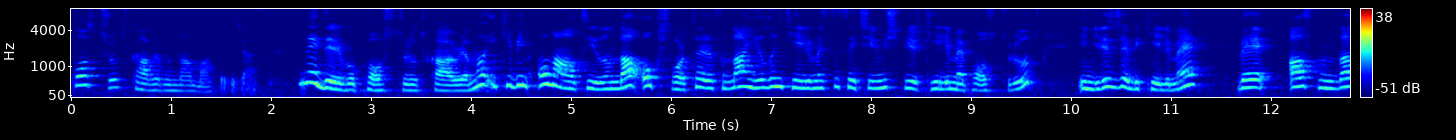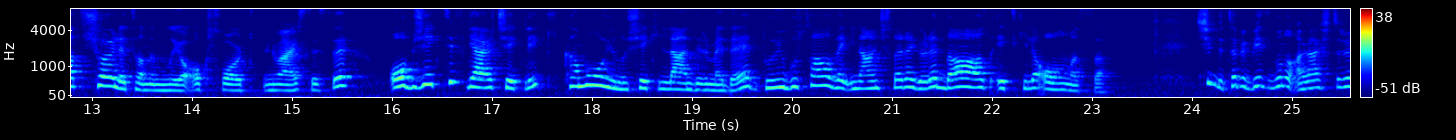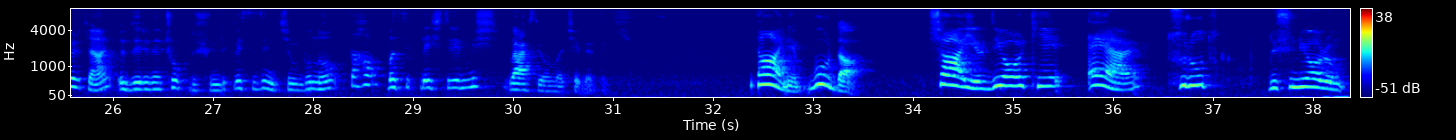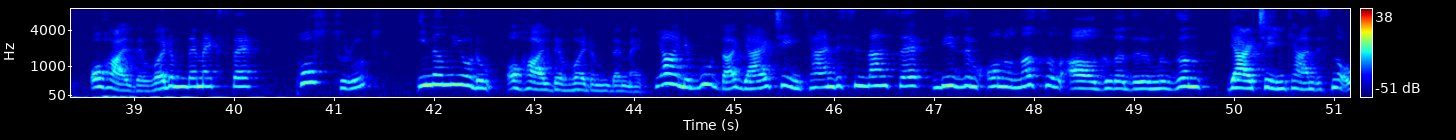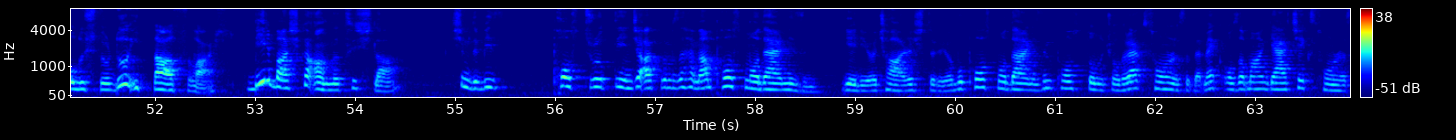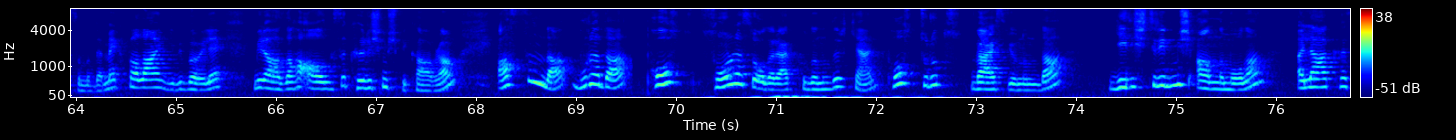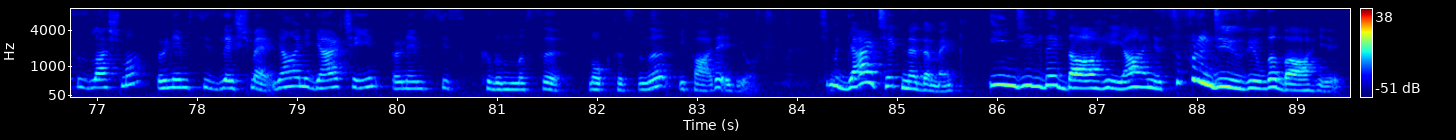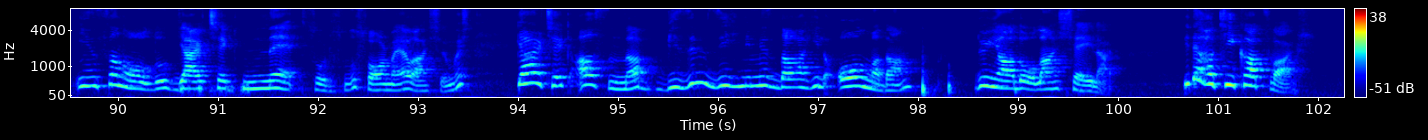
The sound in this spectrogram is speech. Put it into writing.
post-truth kavramından bahsedeceğiz. Nedir bu post-truth kavramı? 2016 yılında Oxford tarafından yılın kelimesi seçilmiş bir kelime post-truth. İngilizce bir kelime ve aslında şöyle tanımlıyor Oxford Üniversitesi. Objektif gerçeklik kamuoyunu şekillendirmede duygusal ve inançlara göre daha az etkili olması. Şimdi tabii biz bunu araştırırken üzerine çok düşündük ve sizin için bunu daha basitleştirilmiş versiyonuna çevirdik. Yani burada şair diyor ki eğer truth düşünüyorum o halde varım demekse post truth inanıyorum o halde varım demek. Yani burada gerçeğin kendisindense bizim onu nasıl algıladığımızın gerçeğin kendisini oluşturduğu iddiası var. Bir başka anlatışla şimdi biz post truth deyince aklımıza hemen postmodernizm geliyor, çağrıştırıyor. Bu postmodernizm post sonuç olarak sonrası demek. O zaman gerçek sonrası mı demek falan gibi böyle biraz daha algısı karışmış bir kavram. Aslında burada post sonrası olarak kullanılırken post truth versiyonunda geliştirilmiş anlamı olan alakasızlaşma, önemsizleşme yani gerçeğin önemsiz kılınması noktasını ifade ediyor. Şimdi gerçek ne demek? İncil'de dahi yani 0. yüzyılda dahi insanoğlu gerçek ne sorusunu sormaya başlamış. Gerçek aslında bizim zihnimiz dahil olmadan dünyada olan şeyler. Bir de hakikat var.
